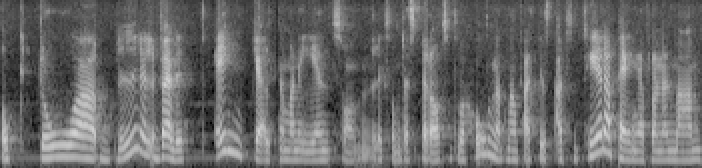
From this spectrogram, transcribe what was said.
Och då blir det väldigt enkelt när man är i en sån liksom, desperat situation att man faktiskt accepterar pengar från en man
